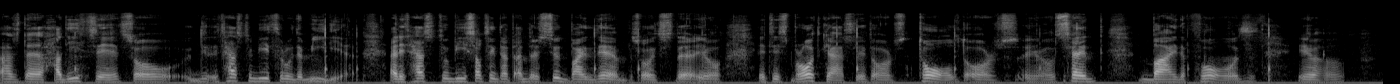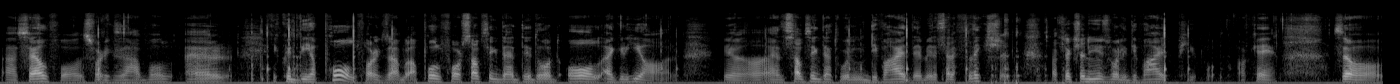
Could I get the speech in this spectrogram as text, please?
as the hadith said, so it has to be through the media, and it has to be something that understood by them. So it's the you know it is broadcasted or told or you know said by the phones, you know. Uh, cell phones, for example, and it could be a poll, for example, a poll for something that they don't all agree on, you know, and something that will divide them. It's an affliction. Affliction usually divide people. Okay, so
